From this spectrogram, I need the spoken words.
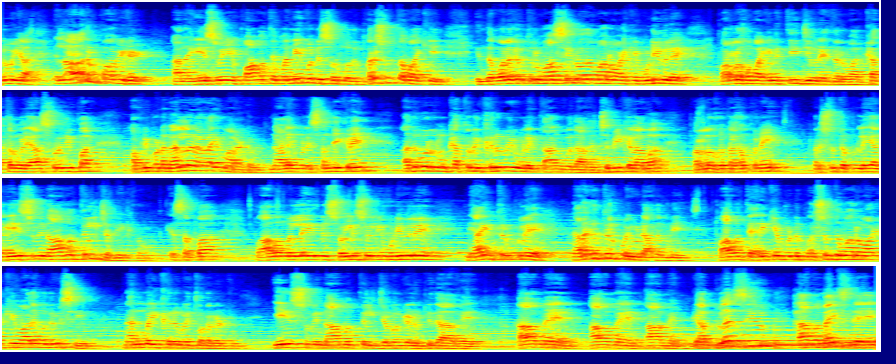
லூயா எல்லாரும் பாவிகள். ஆனா இயேசுவை பாவத்தை மன்னியும் என்று சொல்வது பரிசுத்தமாக்கி இந்த உலகத்திலும் ஆசீர்வாதமான வாழ்க்கை முடிவிலே பரலோகமாகி நித்திய ஜீவனை தருவார். கத்தவங்களை ஆசீர்வதிப்பார். அப்படிப்பட்ட நல்ல நாளை மாறட்டும். நாளை உங்களை சந்திக்கிறேன். அதுவரையும் கத்தோடைய கிருவை உங்களை தாங்குவதாக செபிக்கலாமா பரலோக தகப்பனே பரிசுத்த பிள்ளையாக இயேசுவின் நாமத்தில் ஜபிக்கிறோம். எஸ்அப்பா பாவம் இல்லை என்று சொல்லி சொல்லி முடிவிலே நியாயத்திற்குள்ளே நரகத்தில் போய்விடாதபடி பாவத்தை அறிக்கப்பட்டு பரிசுத்தமான வாழ்க்கை வாழ உதவி செய்யும். நன்மை கருவை தொடரட்டும். இயேசுவின் நாமத்தில் ஜெபங்களும் பிதாவே. ஆமேன் ஆமேன் ஆமேன். God bless you. Have a nice day.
